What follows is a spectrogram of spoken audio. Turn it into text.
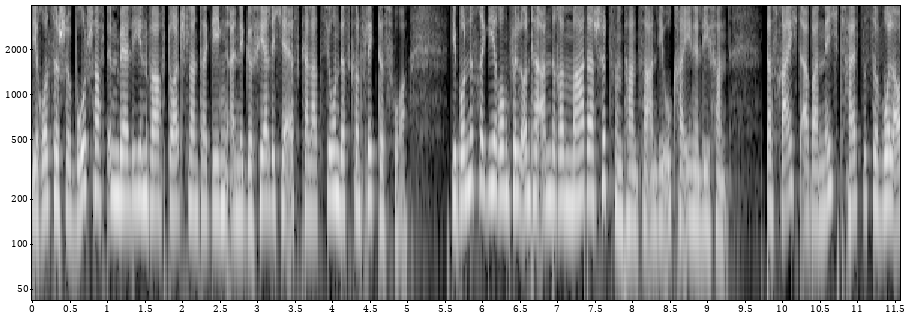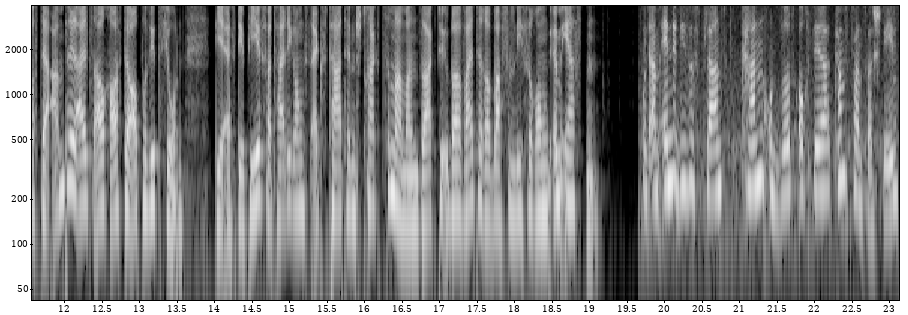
Die russische Botschaft in Berlin warf Deutschland dagegen eine gefährliche Eskalation des Konfliktes vor. Die Bundesregierung will unter anderem Marder-Schützenpanzer an die Ukraine liefern. Das reicht aber nicht, heißt es sowohl aus der Ampel als auch aus der Opposition. Die FDP-Verteidigungsexpertin Strack-Zimmermann sagte über weitere Waffenlieferungen im ersten. Und am Ende dieses Plans kann und wird auch der Kampfpanzer stehen,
